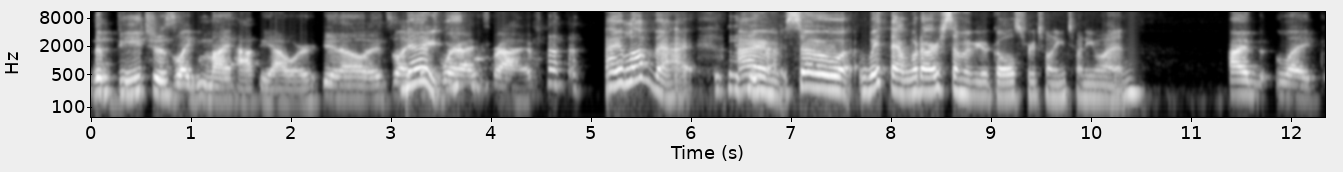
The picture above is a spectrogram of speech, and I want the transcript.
the beach is like my happy hour. You know, it's like nice. where I thrive. I love that. yeah. Um, so with that, what are some of your goals for 2021? I'm like,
